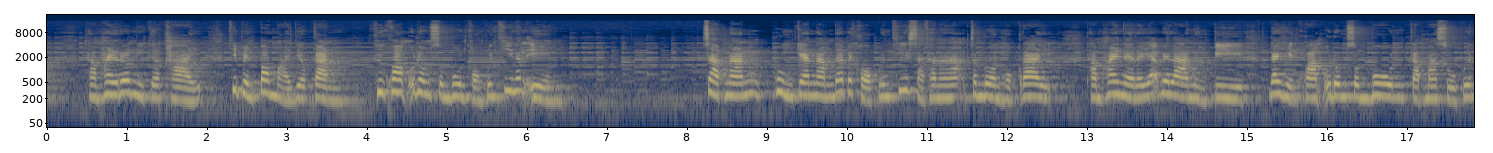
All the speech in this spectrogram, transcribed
9 ทำให้เริ่มมีเครือข่ายที่เป็นเป้าหมายเดียวกัน คือความอุดมสมบูรณ์ของพื้นที่นั่นเอง จากนั้นกลุ่มแกนนำได้ไปขอพื้นที่สาธารณะจำนวน 6 ไร่ทำให้ในระยะเวลา 1 ปี ได้เห็นความอุดมสมบูรณ์กลับมาสู่พื้น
